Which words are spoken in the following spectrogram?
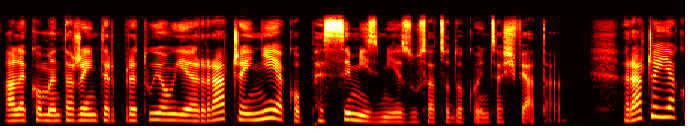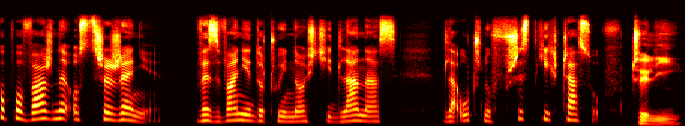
ale komentarze interpretują je raczej nie jako pesymizm Jezusa co do końca świata, raczej jako poważne ostrzeżenie, wezwanie do czujności dla nas, dla uczniów wszystkich czasów. Czyli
